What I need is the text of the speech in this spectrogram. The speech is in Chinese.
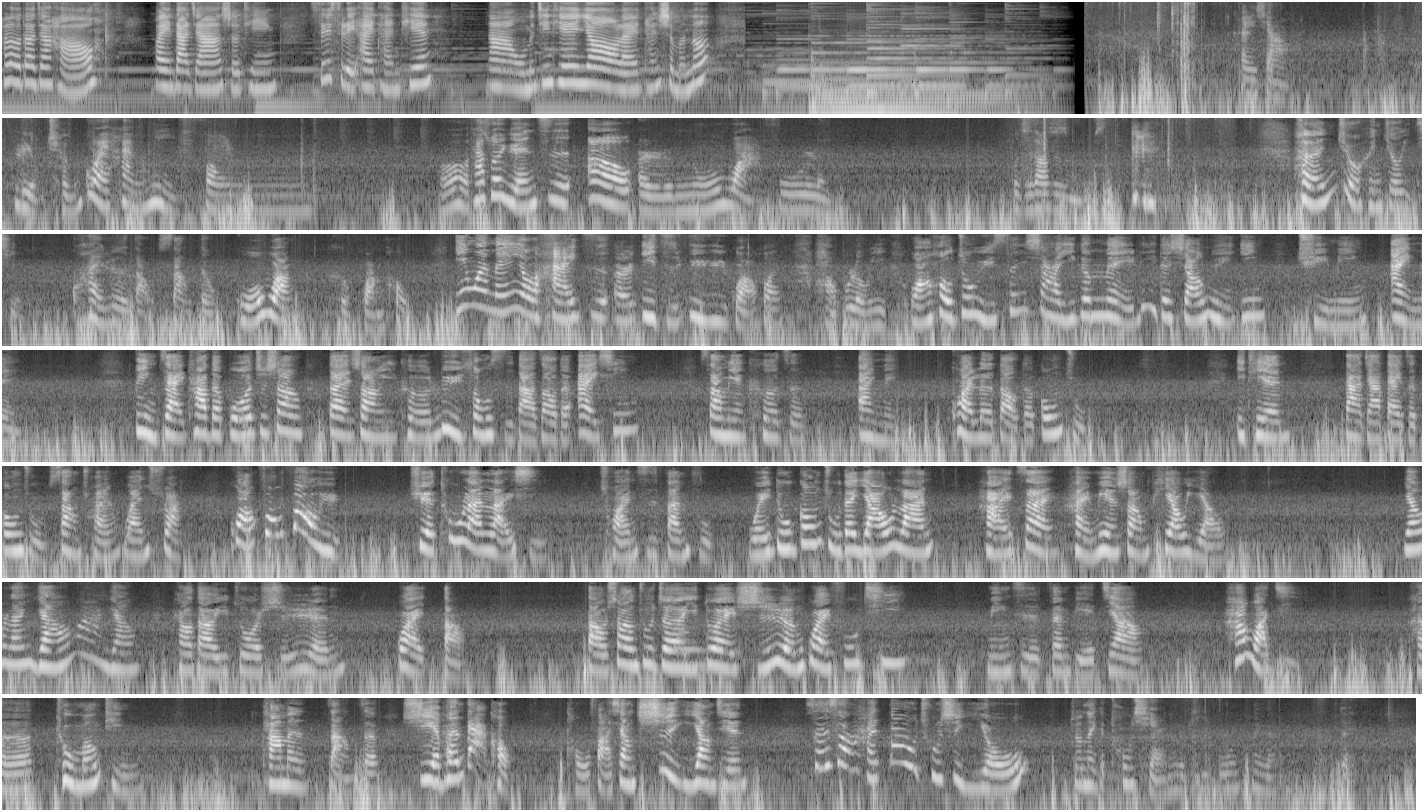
Hello，大家好，欢迎大家收听 Cecily 爱谈天。那我们今天要来谈什么呢？看一下，柳橙怪和蜜蜂。哦，他说源自奥尔努瓦夫人，不知道是什么故事。很久很久以前，快乐岛上的国王和皇后因为没有孩子而一直郁郁寡欢。好不容易，王后终于生下一个美丽的小女婴，取名爱美，并在她的脖子上戴上一颗绿松石打造的爱心，上面刻着“爱美，快乐岛的公主”。一天，大家带着公主上船玩耍，狂风暴雨却突然来袭，船只翻覆，唯独公主的摇篮还在海面上飘摇。摇篮摇啊摇，飘到一座食人怪岛。岛上住着一对食人怪夫妻，名字分别叫哈瓦吉和土蒙婷。他们长着血盆大口，头发像刺一样尖，身上还到处是油，就那个凸起来那个皮肤那个。对，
